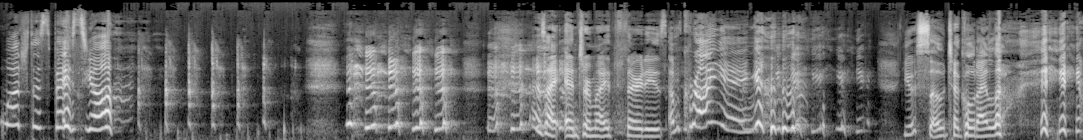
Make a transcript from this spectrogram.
Watch the space, y'all. As I enter my 30s, I'm crying. You're so tickled. I love it.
